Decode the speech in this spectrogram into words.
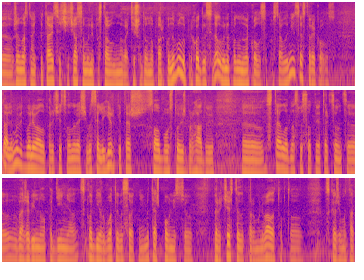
е, вже нас навіть питаються, чи часом ми не поставили нове. Ті, що давно парку не були, приходили, сідали, ви, напевно, нове колесо поставили. Ні, це старе колесо. Далі ми відболівали, перечистили нарешті веселі гірки, теж, слава Богу, з тою ж бригадою. Е, Стела у нас висотний атракціон, це вежа вільного падіння, складні роботи висотні. Ми теж повністю перечистили, перемалювали. Тобто, скажімо так,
